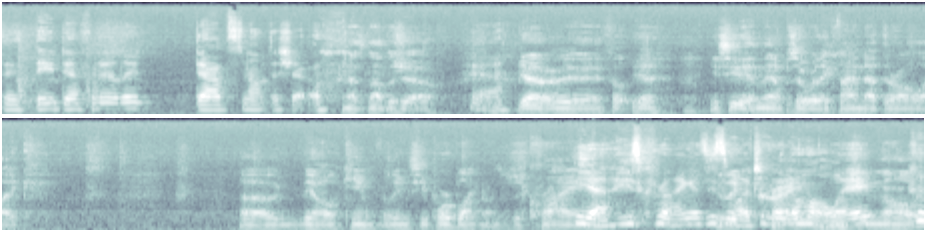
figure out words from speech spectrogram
they, they definitely. That's not the show. that's not the show. Yeah. Yeah, yeah, I felt, yeah. You see that in the episode where they find out they're all like, uh, they all came. You see poor Black Noir just crying. Yeah, he's crying as he's, like, watching in crying, the hallway. in the hallway.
